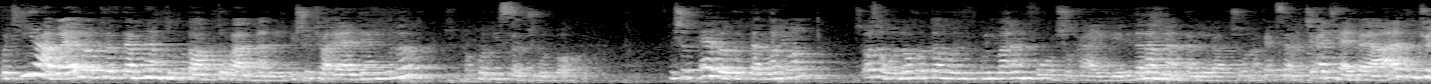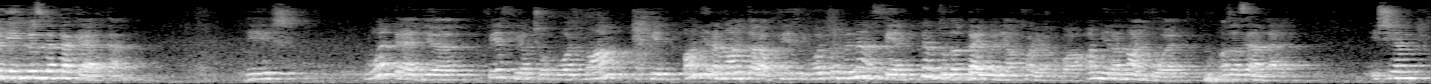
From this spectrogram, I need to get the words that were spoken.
hogy hiába előköttem, nem tudtam tovább menni. És hogyha elgyengülök, akkor visszacsurgok. És ott erőlködtem nagyon, és azon gondolkodtam, hogy, hogy már nem fogom sokáig érni, de nem ment előre a csónak egyszerűen, csak egy helybe állt, úgyhogy én közben tekertem. És egy férfi a csoportban, aki annyira nagy darab férfi volt, hogy ő nem, fér, nem tudott beülni a kajakba. Annyira nagy volt az az ember. És ilyen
